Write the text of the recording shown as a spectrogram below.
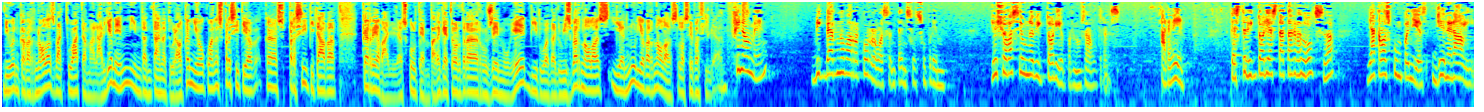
Diuen que Bernoles va actuar temeràriament intentant aturar el camió quan es precipitava, que es precipitava carrer avall. Escoltem per aquest ordre Roser Noguer, vídua de Lluís Bernoles, i en Núria Bernoles, la seva filla. Finalment, Vic Verd no va recórrer la sentència al Suprem. I això va ser una victòria per nosaltres. Ara bé, aquesta victòria ha estat agradolça, ja que les companyies Generali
